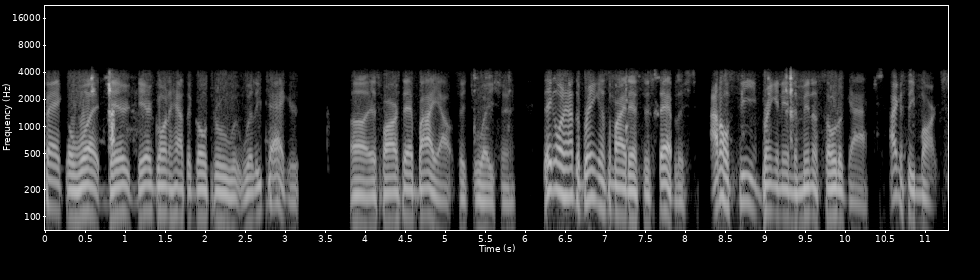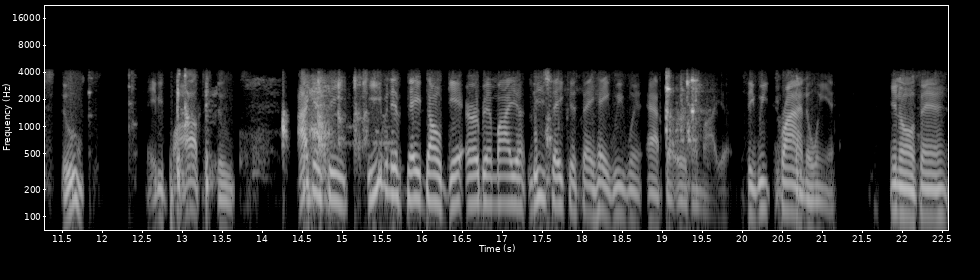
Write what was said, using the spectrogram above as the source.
fact of what they're they're going to have to go through with Willie Taggart, uh, as far as that buyout situation, they're going to have to bring in somebody that's established. I don't see bringing in the Minnesota guy. I can see Mark Stoops, maybe Bob Stoops. I can see even if they don't get Urban Meyer, at least they can say, "Hey, we went after Urban Meyer. See, we trying to win." You know what I'm saying?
